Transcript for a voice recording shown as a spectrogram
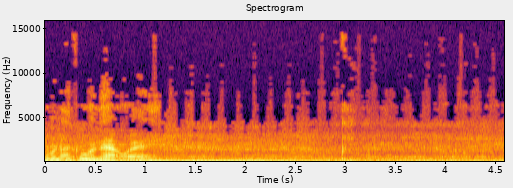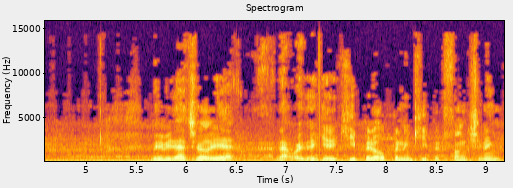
We're not going that way. Maybe that's really it. That way they get to keep it open and keep it functioning.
